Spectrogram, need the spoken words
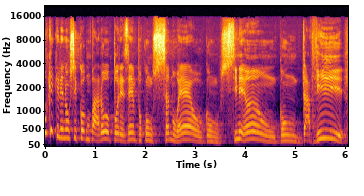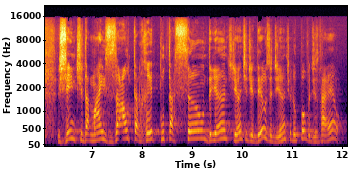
Por que, que ele não se comparou, por exemplo, com Samuel, com Simeão, com Davi, gente da mais alta reputação diante, diante de Deus e diante do povo de Israel?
